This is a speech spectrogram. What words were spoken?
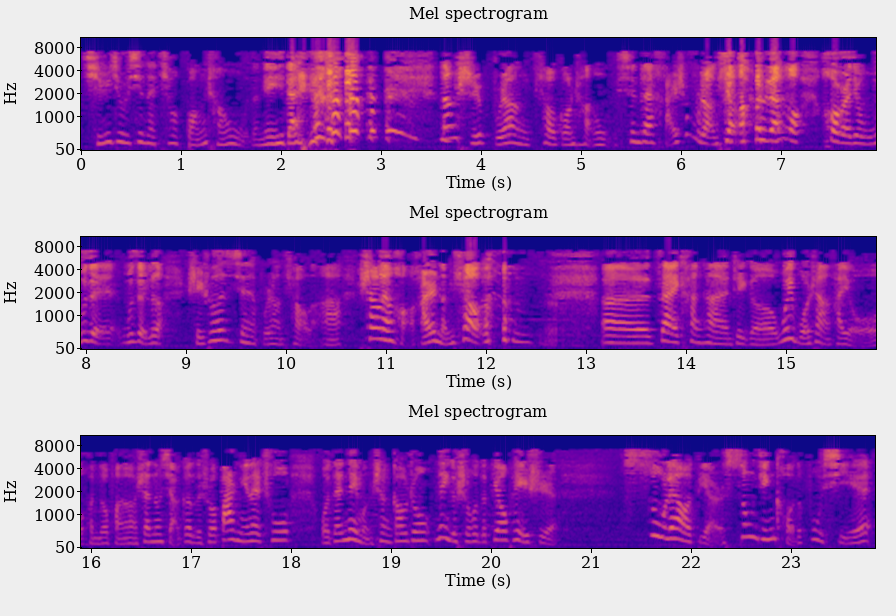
其实就是现在跳广场舞的那一代人。当时不让跳广场舞，现在还是不让跳，然后后边就捂嘴捂嘴乐。谁说现在不让跳了啊？商量好还是能跳的。呃，再看看这个微博上还有很多朋友，山东小个子说，八十年代初我在内蒙上高中，那个时候的标配是。塑料底儿、松紧口的布鞋，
